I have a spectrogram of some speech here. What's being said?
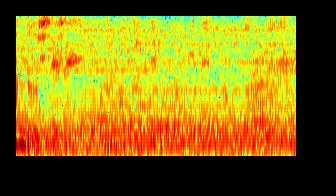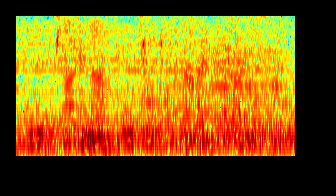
anderes. The people ist, to have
